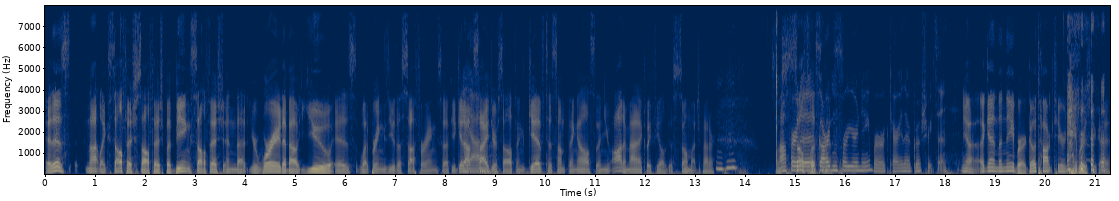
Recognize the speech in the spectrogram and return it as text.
it is not like selfish, selfish, but being selfish and that you're worried about you is what brings you the suffering. So if you get Yeah. outside yourself and give to something else, then you automatically feel just so much better. Mm-hmm. So Offer the garden for your neighbor. Carry their groceries in. Yeah, again, the neighbor. Go talk to your neighbors, you guys.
